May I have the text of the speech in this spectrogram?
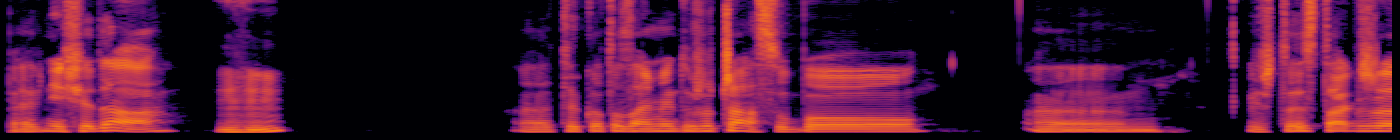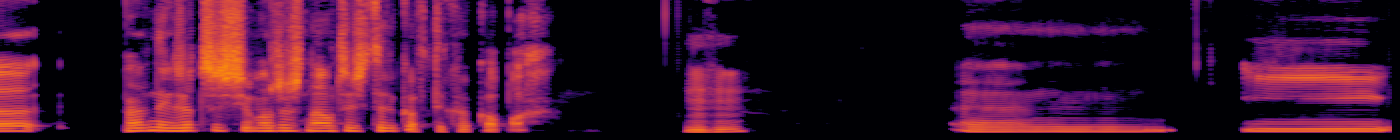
pewnie się da, Mhm. e, tylko to zajmie dużo czasu, bo wiesz, to jest tak, że pewnych rzeczy się możesz nauczyć tylko w tych okopach. Mhm. I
